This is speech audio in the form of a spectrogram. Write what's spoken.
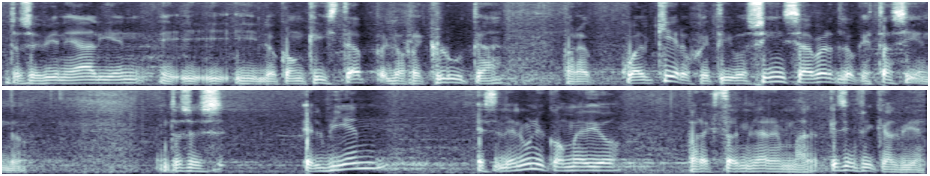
entonces viene alguien y, y lo conquista, lo recluta para cualquier objetivo sin saber lo que está haciendo. Entonces, el bien es el único medio para exterminar el mal. ¿Qué significa el bien?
